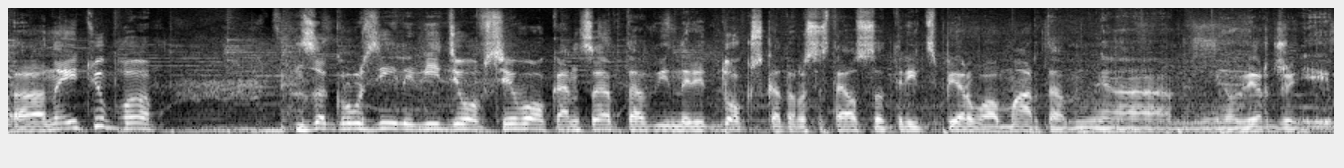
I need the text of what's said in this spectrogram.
А, На YouTube а, загрузили видео всего концерта Winnery Dogs, который состоялся 31 марта м, а, в Вирджинии.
